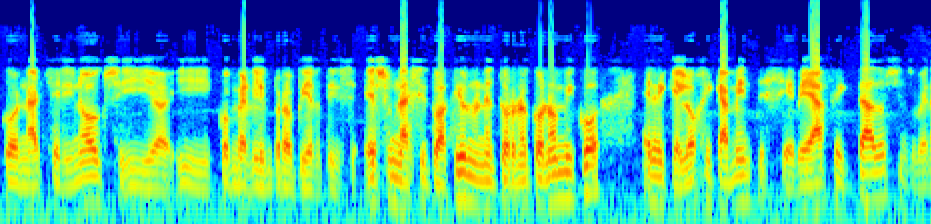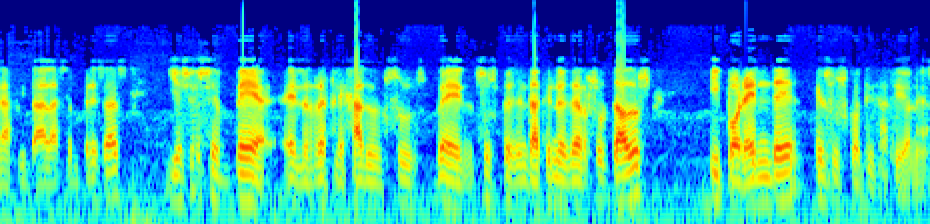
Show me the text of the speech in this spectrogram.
con Acherinox y, y con Merlin Properties. Es una situación, un entorno económico en el que lógicamente se ve afectado, se ven afectadas las empresas y eso se ve reflejado en sus, en sus presentaciones de resultados y por ende en sus cotizaciones.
